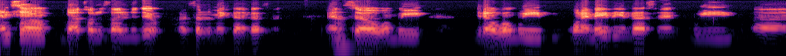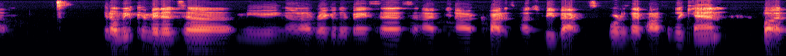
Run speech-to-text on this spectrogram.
And so that's what I decided to do. I decided to make that investment. And so when we, you know, when we when I made the investment, we, um, you know, we committed to meeting on a regular basis, and I, you know, I provide as much feedback and support as I possibly can. But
